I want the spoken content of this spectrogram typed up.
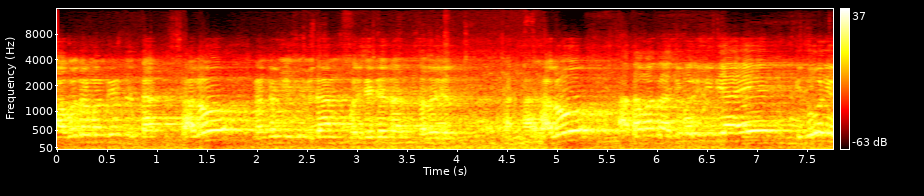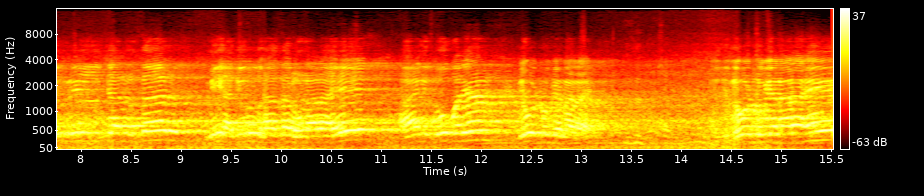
अगोदर मंत्री झालो नंतर मी विधान परिषदेचा सदस्य हॅलो? आता मात्र अशी परिस्थिती आहे की दोन एप्रिलच्या नंतर मी अधिकृत खासदार होणार आहे आणि तोपर्यंत निवडणूक येणार आहे. म्हणजे निवडणूक येणार आहे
